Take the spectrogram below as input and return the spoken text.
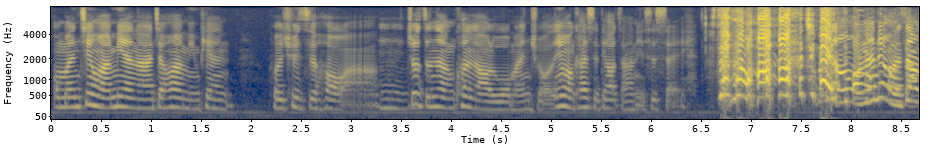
我们见完面啊，交换名片回去之后啊，嗯，就整整困扰了我蛮久，因为我开始调查你是谁，真的吗？从我那天晚上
